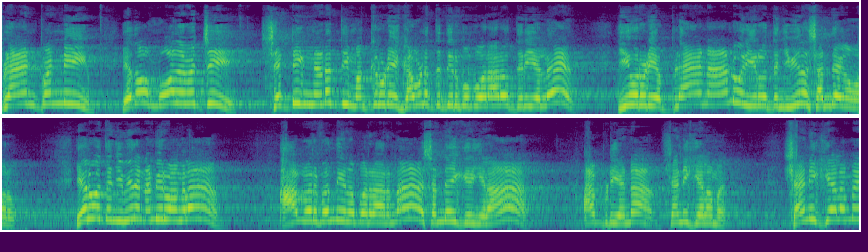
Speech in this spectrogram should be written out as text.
பிளான் பண்ணி ஏதோ மோத வச்சு செட்டிங் நடத்தி மக்களுடைய கவனத்தை திருப்ப போறாரோ தெரியல. இவருடைய பிளானான ஒரு இருபத்தஞ்சு வீதம் சந்தேகம் வரும். எழுபத்தஞ்சு வீதம் நம்பிடுவாங்களா? அவர் வந்து என்ன பண்ணுறாருன்னா சந்தேகிக்கிறீங்களா? அப்படின்னா சனிக்கிழமை. சனிக்கிழமை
